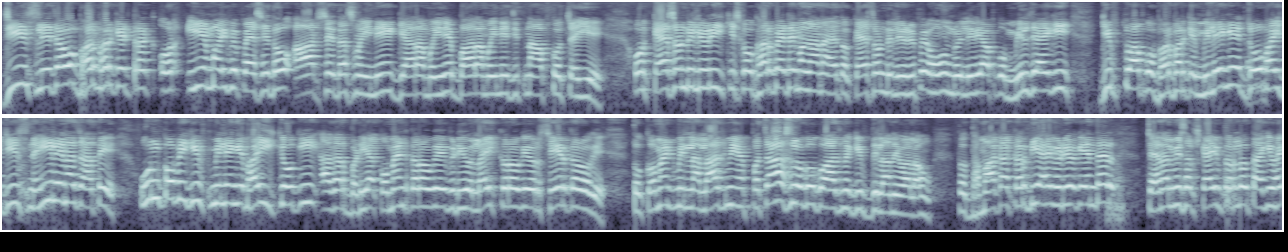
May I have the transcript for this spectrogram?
जीन्स ले जाओ, भर भर के ट्रक और ईएमआई पे पैसे दो। आठ से दस महीने, ग्यारह महीने, बारह महीने जितना आपको चाहिए। और कैश ऑन डिलीवरी किसको घर बैठे मंगाना है तो कैश ऑन डिलीवरी पे होम डिलीवरी आपको मिल जाएगी। गिफ्ट तो आपको भर भर के मिलेंगे। जो भाई जीन्स नहीं लेना चाहते, उनको भी गिफ्ट मिलेंगे भाई। क्योंकि अगर बढ़िया कॉमेंट करोगे वीडियो लाइक करोगे और शेयर करोगे तो कॉमेंट मिलना लाजमी है। पचास लोगों को आज मैं गिफ्ट दिलाने वाला हूँ। तो धमाका कर दिया है वीडियो के अंदर। चैनल भी सब्सक्राइब कर लो ताकि भाई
